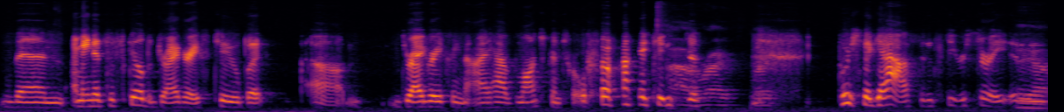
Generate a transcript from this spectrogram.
than i mean it's a skill to drag race too but um, drag racing i have launch control so i can Ah, just right, right. Push the gas and steer straight and Yeah.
